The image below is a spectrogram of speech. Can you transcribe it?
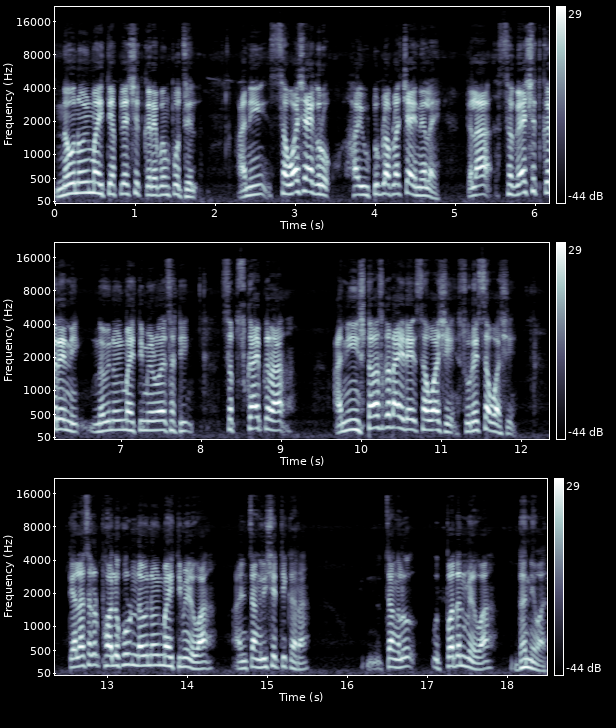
नवनवीन माहिती आपल्या शेतकऱ्यापर्यंत पोचेल आणि सव्वाशे ॲग्रो हा यूट्यूबला आपला चॅनल आहे. त्याला सगळ्या शेतकऱ्यांनी नवीन नवीन माहिती मिळवण्यासाठी सबस्क्राईब करा आणि इंस्टाग्रामकडे आयडिया आहे सव्वाशे सुरेश सव्वाशे. त्याला सगळं फॉलो करून नवीन नवीन माहिती मिळवा आणि चांगली शेती करा. चांगलं उत्पादन मिळवा. धन्यवाद.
